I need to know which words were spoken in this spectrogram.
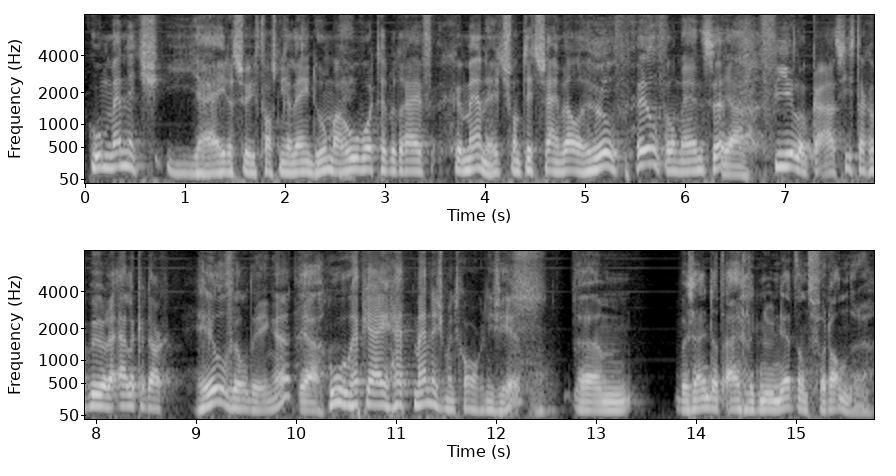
Hoe manage jij, dat zul je vast niet alleen doen, maar nee. hoe wordt het bedrijf gemanaged? Want dit zijn wel heel, heel veel mensen, ja. vier locaties, daar gebeuren elke dag heel veel dingen. Ja. Hoe heb jij het management georganiseerd? Um, we zijn dat eigenlijk nu net aan het veranderen.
